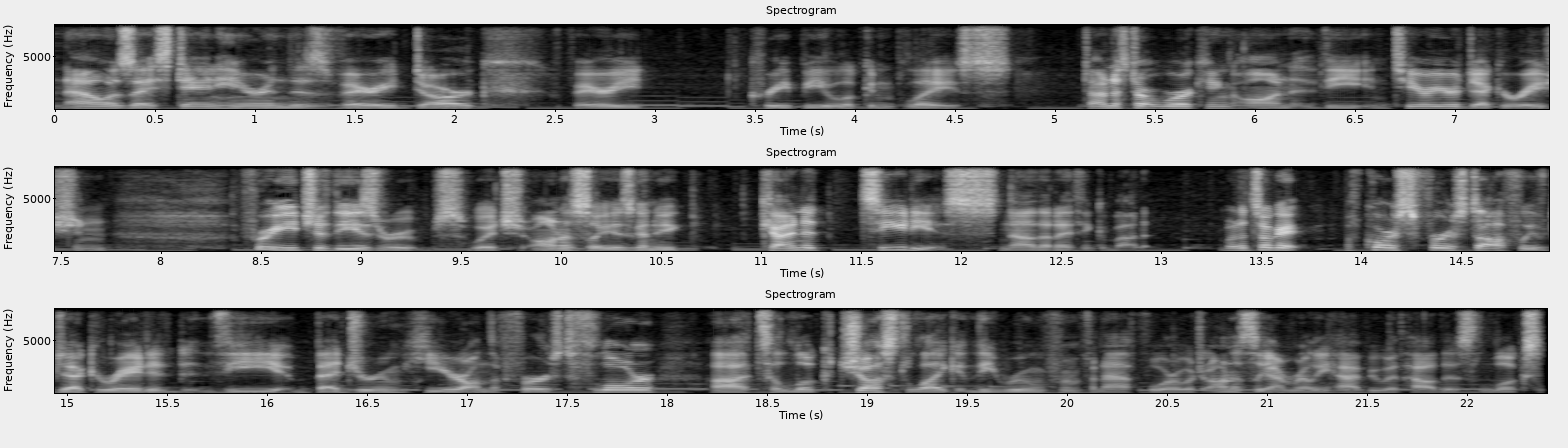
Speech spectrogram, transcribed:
Now as I stand here in this very dark, very creepy looking place, time to start working on the interior decoration for each of these rooms, which honestly is going to be kind of tedious now that I think about it. But it's okay. Of course, first off, we've decorated the bedroom here on the first floor uh, to look just like the room from FNAF 4, which honestly I'm really happy with how this looks.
